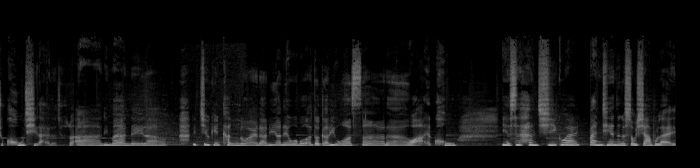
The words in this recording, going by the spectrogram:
就哭起来了，就说：“啊，你妈呢啦？你就给啃来了，你阿那我我都搞你换衫啦，哇，要哭。”也是很奇怪，半天那个手下不来，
